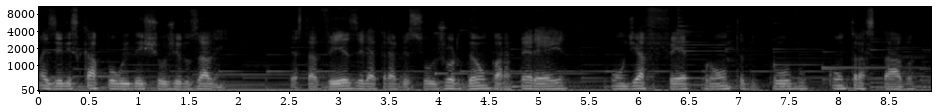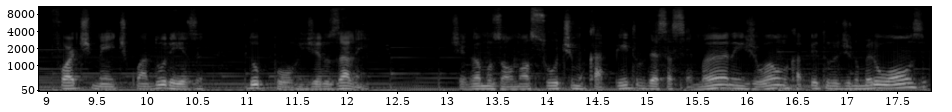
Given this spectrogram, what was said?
mas ele escapou e deixou Jerusalém. Desta vez ele atravessou o Jordão para Pérea, onde a fé pronta do povo contrastava fortemente com a dureza do povo em Jerusalém. Chegamos ao nosso último capítulo dessa semana, em João, no capítulo de número 11,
